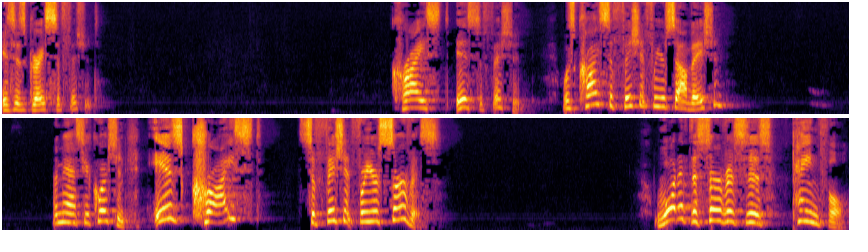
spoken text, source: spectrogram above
Is His grace sufficient? Christ is sufficient. Was Christ sufficient for your salvation? Let me ask you a question. Is Christ sufficient for your service? What if the service is painful?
